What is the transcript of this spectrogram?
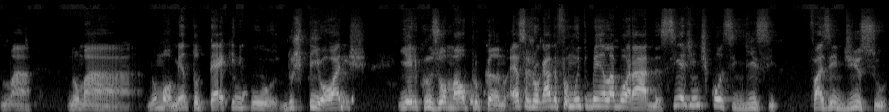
numa, numa, num momento técnico dos piores e ele cruzou mal para o cano. Essa jogada foi muito bem elaborada. Se a gente conseguisse fazer disso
